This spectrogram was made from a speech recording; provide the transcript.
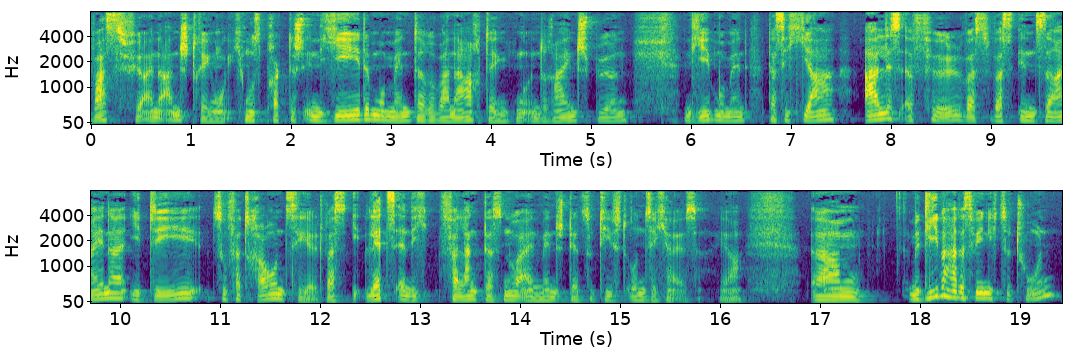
Was für eine Anstrengung. Ich muss praktisch in jedem Moment darüber nachdenken und reinspüren, in jedem Moment, dass ich ja alles erfülle, was, was in seiner Idee zu Vertrauen zählt, was letztendlich verlangt das nur ein Mensch, der zutiefst unsicher ist. Ja. Ähm, mit Liebe hat es wenig zu tun.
